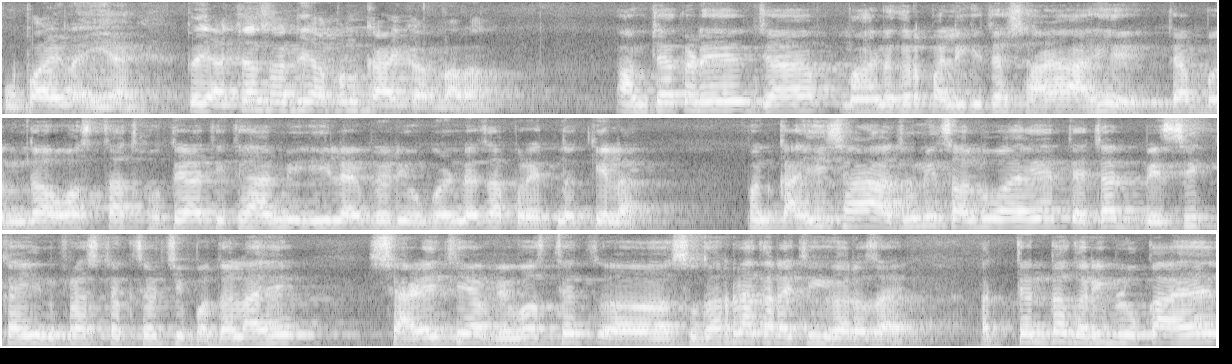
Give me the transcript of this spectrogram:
उपाय नाही आहे. तर याच्यासाठी आपण काय करणार आहात? आमच्याकडे ज्या महानगरपालिकेच्या शाळा आहे त्या बंद अवस्थात होत्या तिथे आम्ही ई लायब्ररी उघडण्याचा प्रयत्न केला. पण काही शाळा अजूनही चालू आहे त्याच्यात बेसिक काही इन्फ्रास्ट्रक्चरची बदल आहे. शाळेची व्यवस्थेत सुधारणा करायची गरज आहे. अत्यंत गरीब लोक आहे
